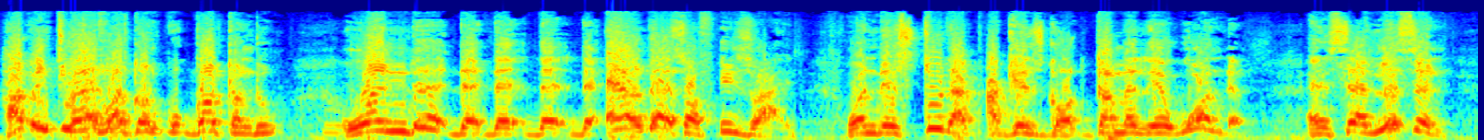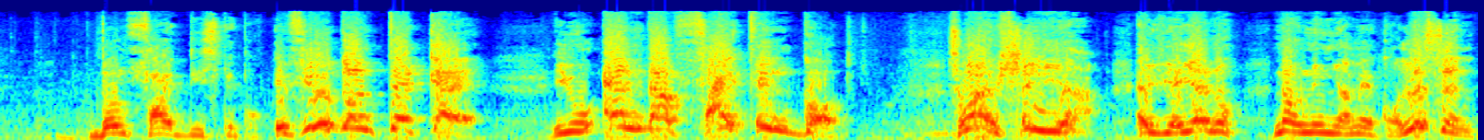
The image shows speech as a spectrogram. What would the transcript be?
having to you heard what God- god can do? Mm-hmm. When the, the, the, the, the elders of israel when they stood up against god gamaliel warned them and said listen don't fight these people. If you don't take care you end up fighting god so woanhwɛ yi a awieyɛ no na ɔne nyame kɔ listen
